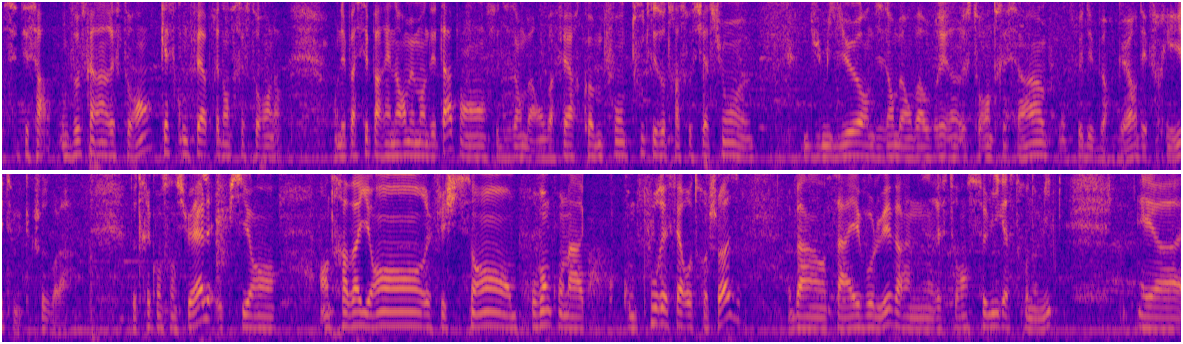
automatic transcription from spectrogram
c'était ça. On veut faire un restaurant. Qu'est-ce qu'on fait après dans ce restaurant-là? On est passé par énormément d'étapes en se disant, bah, on va faire comme font toutes les autres associations euh, du milieu, en disant, bah, on va ouvrir un restaurant très simple. On fait des burgers, des frites, mais quelque chose voilà de très consensuel. Et puis en, en travaillant, en réfléchissant, en prouvant qu'on pourrait faire autre chose, ben ça a évolué vers un restaurant semi-gastronomique. Et, euh,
